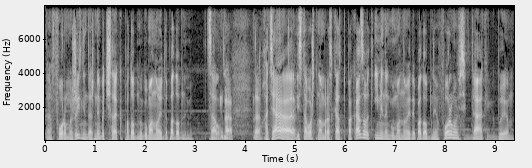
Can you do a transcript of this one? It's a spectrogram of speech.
э, формы жизни должны быть человекоподобно, гуманоидоподобными в целом. Да. Да. Хотя да. из того, что нам рассказывают, показывают, именно гуманоидоподобные формы всегда как бы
